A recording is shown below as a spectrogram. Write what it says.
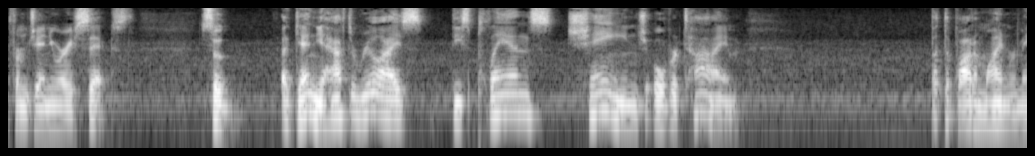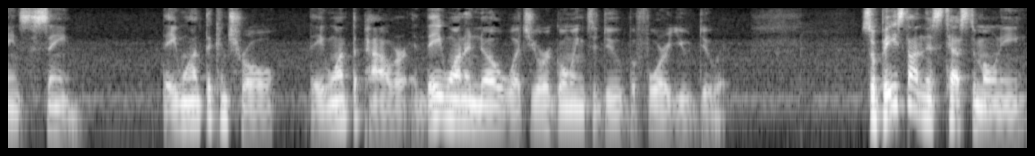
from January 6th. So again, you have to realize these plans change over time, but the bottom line remains the same. They want the control, they want the power, and they want to know what you're going to do before you do it. So, based on this testimony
